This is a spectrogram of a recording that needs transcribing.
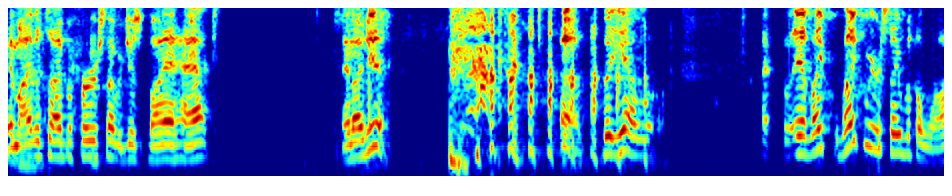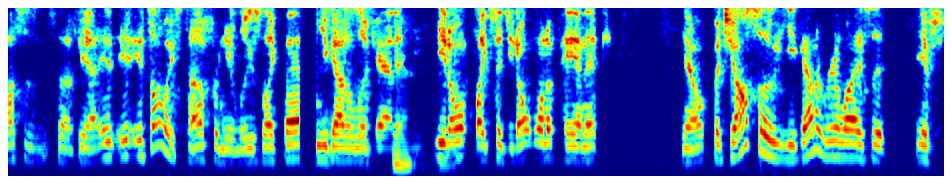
am I the type of person that would just buy a hat? And I did. uh, but yeah, like like we were saying with the losses and stuff, yeah, it, it, it's always tough when you lose like that. You got to look at it. You don't, like I said, you don't want to panic, you know. But you also you got to realize that if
